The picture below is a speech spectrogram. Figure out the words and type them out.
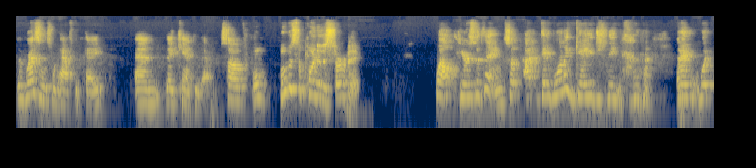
the residents would have to pay, and they can't do that. So, well, what was the point of the survey? Well, here's the thing. So they want to gauge the. they, what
